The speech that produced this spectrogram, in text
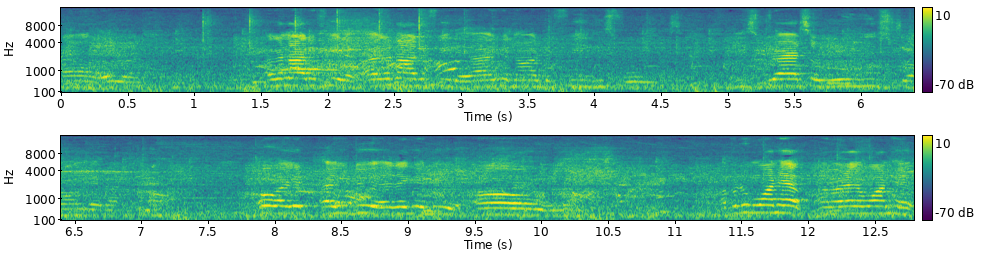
Oh, alright. I cannot defeat it. I cannot defeat it. I cannot defeat these fools. These rats are really strong. That I, oh, I can, I can do it. I can do it. Oh, yeah. I'm at one hit. I'm at one hit.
